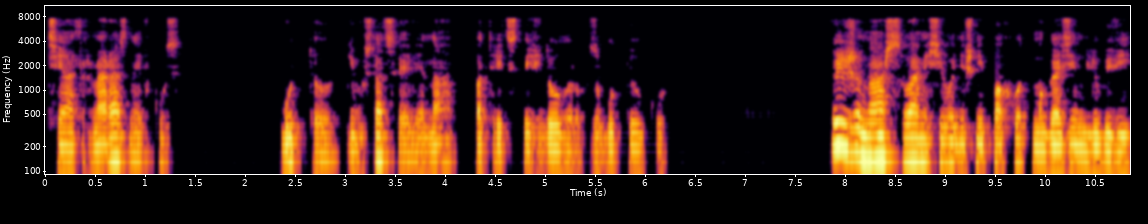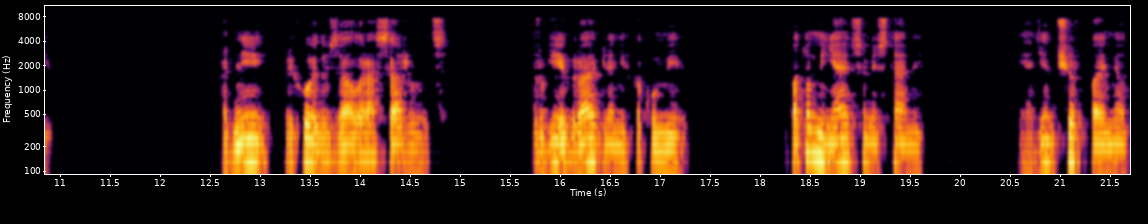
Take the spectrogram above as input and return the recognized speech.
Театр на разные вкусы. Будь то дегустация вина по 30 тысяч долларов за бутылку – или же наш с вами сегодняшний поход в магазин любви. Одни приходят в зал и рассаживаются, другие играют для них, как умеют. Потом меняются местами, и один черт поймет,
